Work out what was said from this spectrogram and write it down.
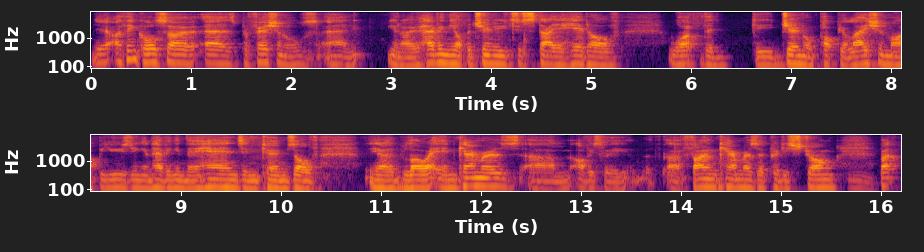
Yeah, I think also as professionals and you know having the opportunity to stay ahead of what the the general population might be using and having in their hands in terms of, you know, lower end cameras. Um, obviously, uh, phone cameras are pretty strong, mm. but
